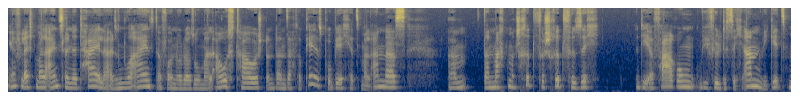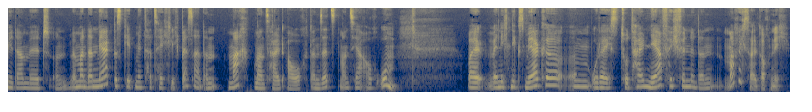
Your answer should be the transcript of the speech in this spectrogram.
ja, vielleicht mal einzelne Teile, also nur eins davon oder so mal austauscht und dann sagt, okay, das probiere ich jetzt mal anders, ähm, dann macht man Schritt für Schritt für sich die Erfahrung, wie fühlt es sich an, wie geht es mir damit. Und wenn man dann merkt, es geht mir tatsächlich besser, dann macht man es halt auch, dann setzt man es ja auch um. Weil wenn ich nichts merke ähm, oder ich es total nervig finde, dann mache ich es halt auch nicht.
